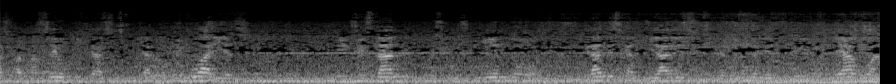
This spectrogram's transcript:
farmacéuticas y agropecuarias eh, que están pues, consumiendo grandes cantidades de volúmenes de, agua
